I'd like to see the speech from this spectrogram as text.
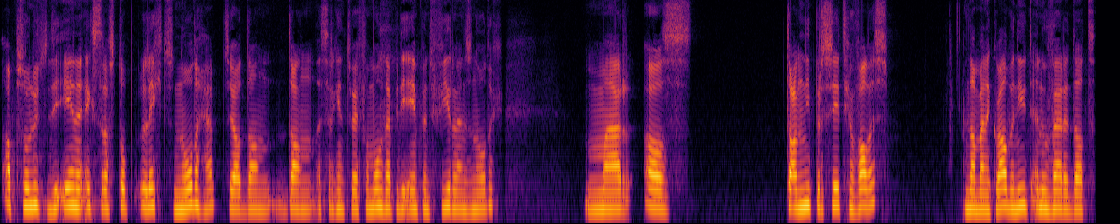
absoluut die ene extra stop licht nodig hebt, ja, dan, dan is er geen twijfel mogelijk. Dan heb je die 1.4 lens nodig. Maar als dat niet per se het geval is, dan ben ik wel benieuwd in hoeverre dat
